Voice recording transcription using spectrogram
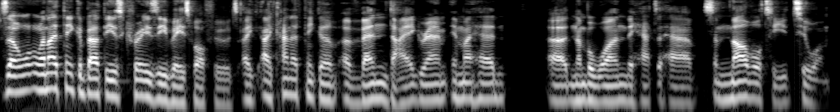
so when I think about these crazy baseball foods, I, I kind of think of a Venn diagram in my head. Uh, number one, they had to have some novelty to them.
